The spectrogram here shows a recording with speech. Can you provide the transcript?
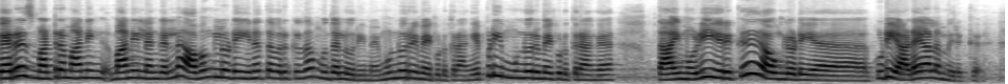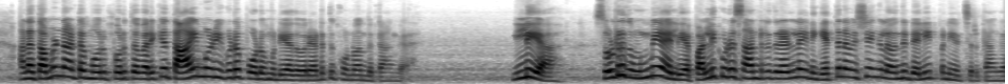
வெரஸ் மற்ற மாநில மாநிலங்களில் அவங்களுடைய இனத்தவருக்கு தான் முதல் உரிமை முன்னுரிமை கொடுக்குறாங்க. எப்படி முன்னுரிமை கொடுக்குறாங்க? தாய்மொழி இருக்குது அவங்களுடைய குடி அடையாளம் இருக்குது ஆனால் தமிழ்நாட்டை ஒரு பொறுத்த வரைக்கும் தாய்மொழி கூட போட முடியாத. ஒரு இடத்துக்கு கொண்டு வந்துட்டாங்க. இல்லையா? சொல்கிறது உண்மையா இல்லையா? பள்ளிக்கூட சான்றிதழில் இன்றைக்கி எத்தனை விஷயங்களை வந்து டெலீட் பண்ணி வச்சுருக்காங்க?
